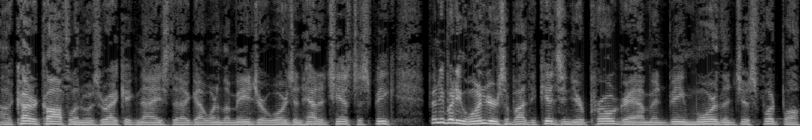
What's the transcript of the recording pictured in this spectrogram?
Uh, Carter Coughlin was recognized, uh, got one of the major awards, and had a chance to speak. If anybody wonders about the kids in your program and being more than just football,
